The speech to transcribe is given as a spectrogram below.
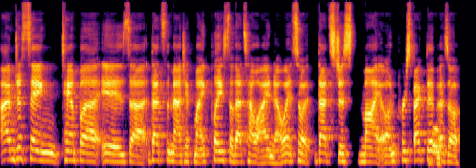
I'm just saying Tampa is uh, that's the Magic Mike place, so that's how I know it. So that's just my own perspective Well- as a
